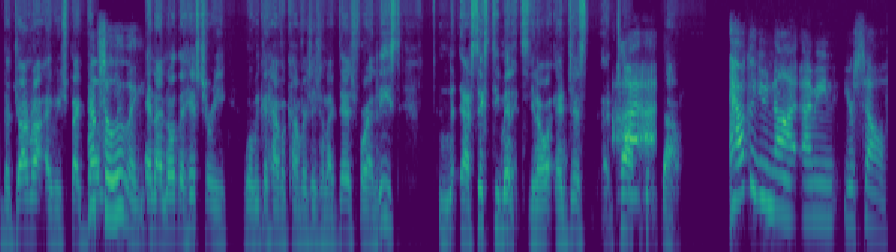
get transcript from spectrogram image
the genre. I respect them. Absolutely. And I know the history where we could have a conversation like this for at least uh, 60 minutes, you know, and just uh, talk down. How could you not? I mean, yourself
